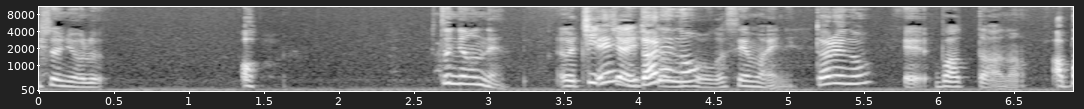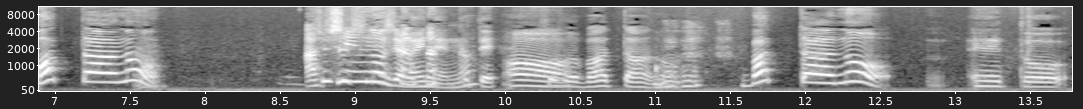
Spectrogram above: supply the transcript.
人による。あ。人におんねん。ちっちゃいえ誰の人の？方が狭いねん。誰の？えバッターの。あバッターの、あ主審のじゃないねんな。そうそうバッターの。バッターのえっ、と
